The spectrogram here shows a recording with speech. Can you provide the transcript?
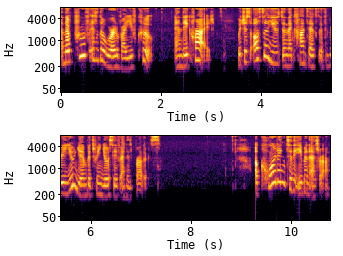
And the proof is the word vayivku, and they cried, which is also used in the context of the reunion between Yosef and his brothers. According to the Ibn Ezra,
